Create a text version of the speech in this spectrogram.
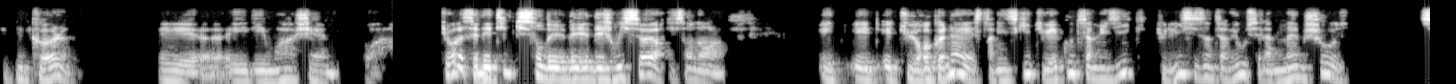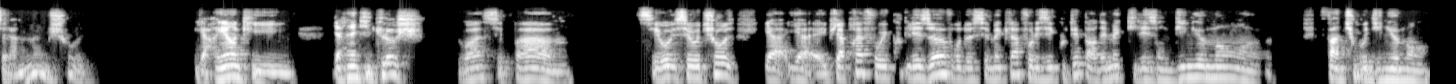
qui picole, et, euh, et il dit, moi, j'aime boire. Tu vois, c'est des types qui sont des, des, des jouisseurs, qui sont dans... Et, et, et tu reconnais Stravinsky, tu écoutes sa musique, tu lis ses interviews, c'est la même chose. C'est la même chose. Il y a rien qui, il y a rien qui cloche. Tu vois, c'est pas, c'est autre chose. Il y a, il y a, et puis après, faut écouter les œuvres de ces mecs-là, faut les écouter par des mecs qui les ont dignement, euh, enfin, vois, dignement,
